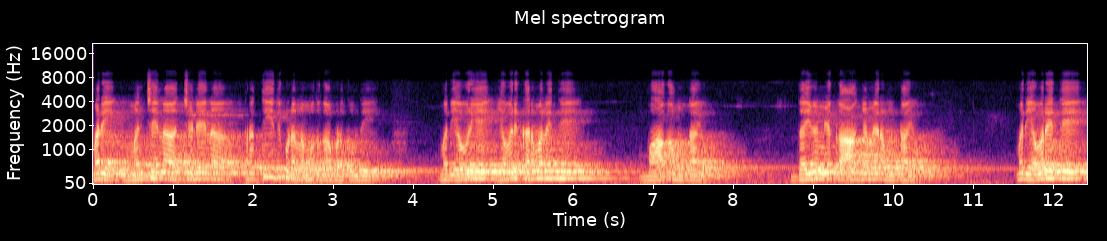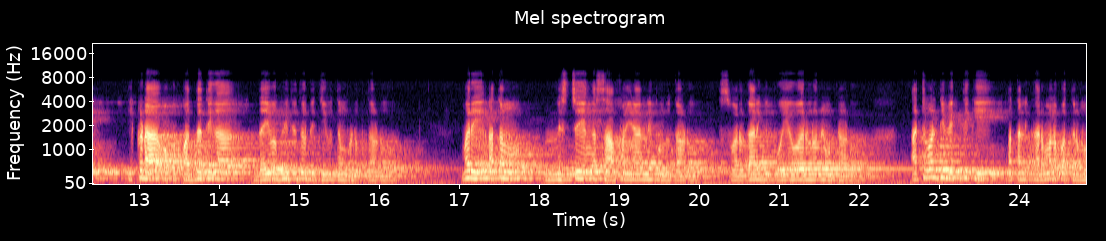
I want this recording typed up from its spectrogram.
మరి మంచైనా చెడైన ప్రతీది కూడా నమోదు కాబడుతుంది. మరి ఎవరి ఎవరి కర్మలైతే బాగా ఉంటాయో దైవం యొక్క ఆజ్ఞ మేర ఉంటాయో మరి ఎవరైతే ఇక్కడ ఒక పద్ధతిగా దైవభీతితోటి జీవితం గడుపుతాడో మరి అతను నిశ్చయంగా సాఫల్యాన్ని పొందుతాడు స్వర్గానికి పోయేవారిలోనే ఉంటాడు. అటువంటి వ్యక్తికి అతని కర్మల పత్రము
